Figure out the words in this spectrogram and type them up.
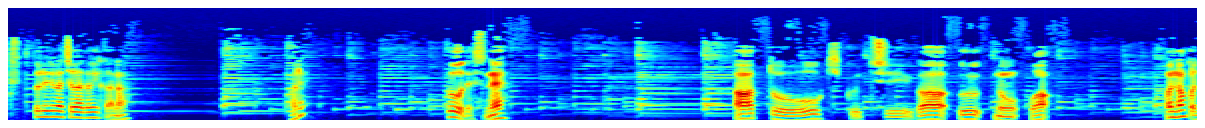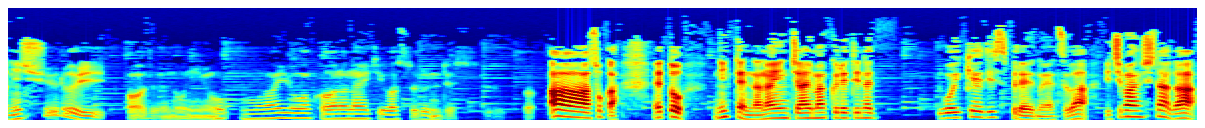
ストレージが違うだけかな。あれ？そうですね。あと、大きく違うのは、あなんか2種類あるのに、内容が変わらない気がするんですが。ああ、そっか。えっと、2.7インチ iMac Retina 5K ディスプレイのやつは、一番下が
